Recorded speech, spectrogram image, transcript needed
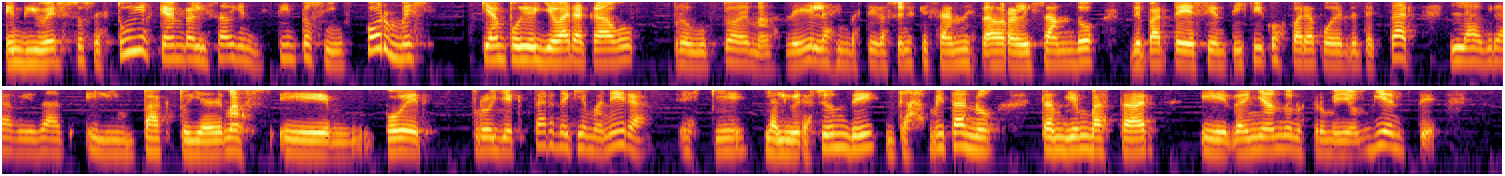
en diversos estudios que han realizado y en distintos informes que han podido llevar a cabo producto además de las investigaciones que se han estado realizando de parte de científicos para poder detectar la gravedad, el impacto y además eh, poder proyectar de qué manera es que la liberación de gas metano también va a estar eh, dañando nuestro medio ambiente.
